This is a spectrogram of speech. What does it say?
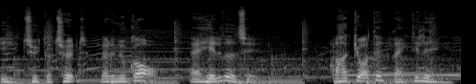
i tygt og tyndt, når det nu går af helvede til? Og har gjort det rigtig længe.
